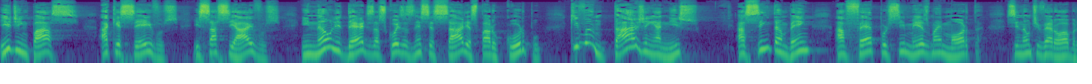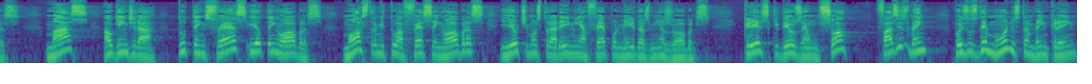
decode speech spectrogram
Ide em paz, aquecei-vos e saciai-vos, e não lhe derdes as coisas necessárias para o corpo, que vantagem há nisso? Assim também a fé por si mesma é morta, se não tiver obras. Mas alguém dirá: Tu tens fé e eu tenho obras. Mostra-me tua fé sem obras, e eu te mostrarei minha fé por meio das minhas obras. Crês que Deus é um só? Fazes bem, pois os demônios também creem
